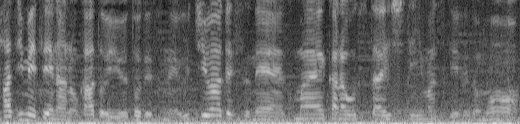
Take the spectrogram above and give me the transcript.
初めてなのかというとですねうちはですね前からお伝えしていますけれども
